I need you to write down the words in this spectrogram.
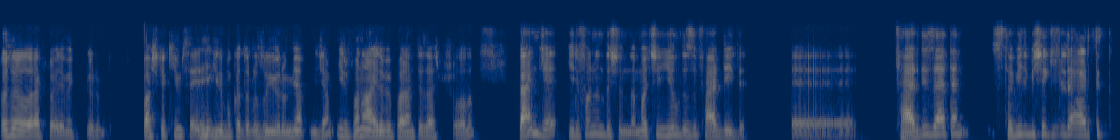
özel olarak söylemek istiyorum. Başka kimseyle ilgili bu kadar uzun yorum yapmayacağım. İrfan'a ayrı bir parantez açmış olalım. Bence İrfan'ın dışında maçın yıldızı Ferdi'ydi. Ee, Ferdi zaten stabil bir şekilde artık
